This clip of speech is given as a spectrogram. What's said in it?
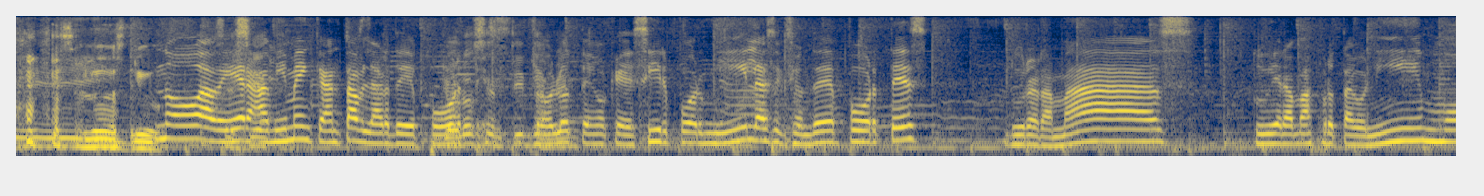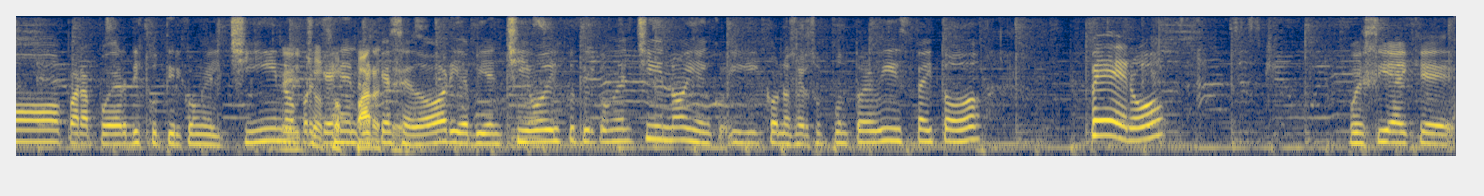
Saludos, tribu. No, a Sí, ver, sí. a mí me encanta hablar de deportes. Yo lo sentí Yo lo tengo que decir. Por mí, la sección de deportes durará más, tuviera más protagonismo para poder discutir con el chino, hecho, porque es enriquecedor y es bien chivo discutir con el chino y, conocer su punto de vista y todo. Pero, pues sí hay que...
